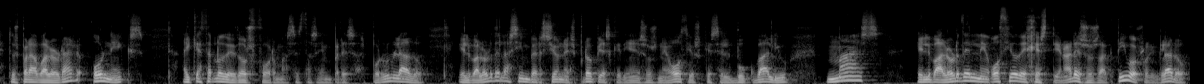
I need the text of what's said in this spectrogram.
Entonces, para valorar Onex, hay que hacerlo de dos formas estas empresas. Por un lado, el valor de las inversiones propias que tienen esos negocios, que es el book value, más el valor del negocio de gestionar esos activos, porque claro,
